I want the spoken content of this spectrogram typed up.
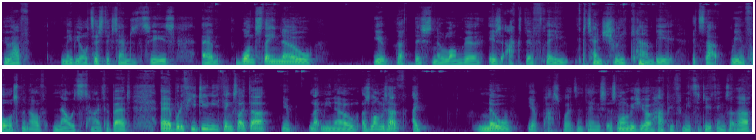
who have maybe autistic tendencies. Um, once they know you know, that this no longer is active, they potentially can be. It's that reinforcement of now it's time for bed. Uh, but if you do need things like that, you know, let me know. As long as I've I know your passwords and things, as long as you're happy for me to do things like that.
